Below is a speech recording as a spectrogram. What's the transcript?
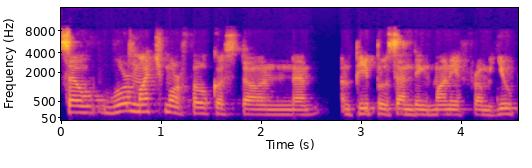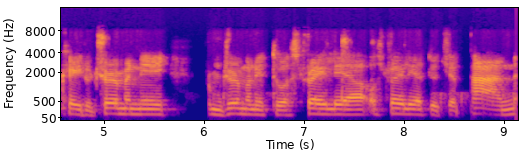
So we're much more focused on um, on people sending money from UK to Germany, from Germany to Australia, Australia to Japan.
